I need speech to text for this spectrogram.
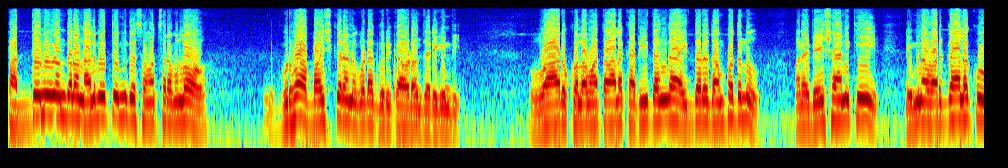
పద్దెనిమిది వందల నలభై తొమ్మిదో సంవత్సరంలో గృహ బహిష్కరణ కూడా గురి కావడం జరిగింది. వారు కుల మతాలకు అతీతంగా ఇద్దరు దంపతులు మన దేశానికి నిమ్న వర్గాలకు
